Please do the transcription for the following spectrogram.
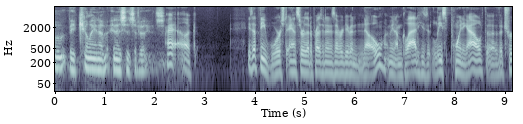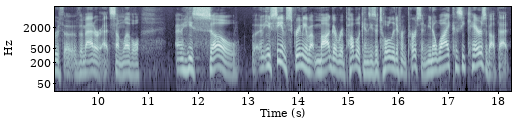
the killing of innocent civilians. I, look, is that the worst answer that a president has ever given? No. I mean, I'm glad he's at least pointing out the, the truth of the matter at some level. I mean, he's so. You see him screaming about MAGA Republicans. He's a totally different person. You know why? Because he cares about that.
